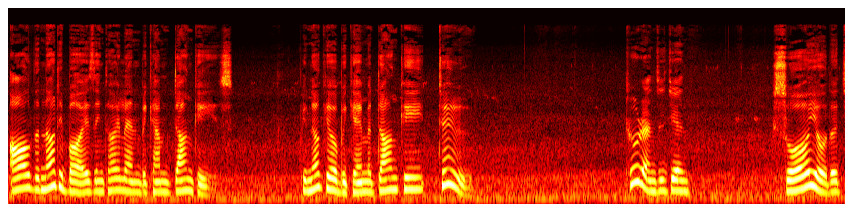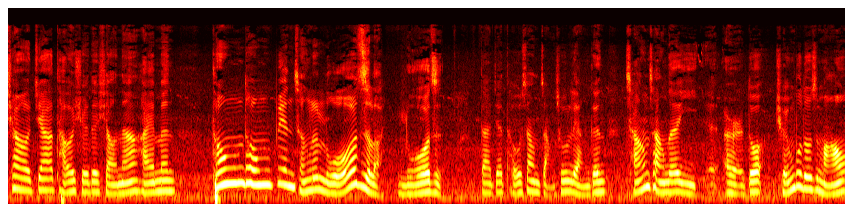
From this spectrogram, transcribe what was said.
all the naughty boys in Thailand become donkeys. Pinocchio became a donkey too. 突然之间。所有的翘家逃学的小男孩们，通通变成了骡子了。骡子，大家头上长出两根长长的耳耳朵，全部都是毛。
